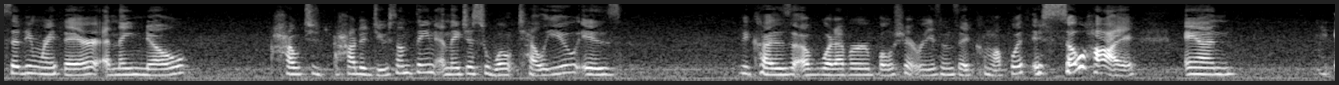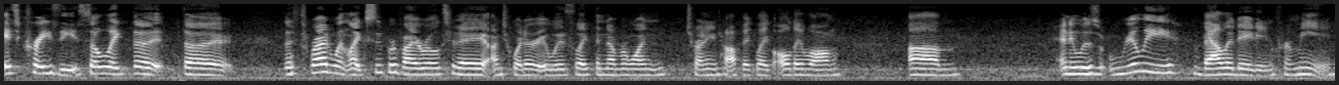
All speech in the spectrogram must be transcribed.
sitting right there and they know how to how to do something and they just won't tell you is because of whatever bullshit reasons they've come up with is so high and it's crazy. So like the the the thread went like super viral today on Twitter. It was like the number one trending topic like all day long. Um, and it was really validating for me.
